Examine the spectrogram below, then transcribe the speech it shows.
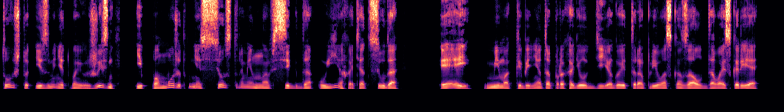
то, что изменит мою жизнь и поможет мне с сестрами навсегда уехать отсюда. «Эй!» Мимо кабинета проходил Диего и торопливо сказал «Давай скорее,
